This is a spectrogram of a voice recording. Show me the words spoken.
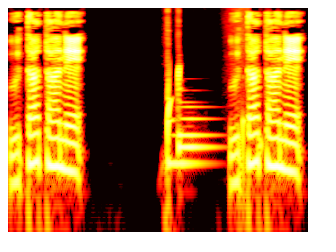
うたたね。うたたね。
